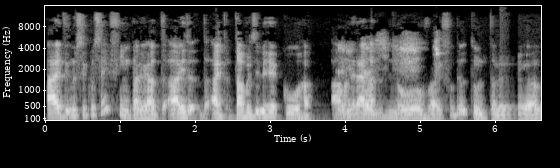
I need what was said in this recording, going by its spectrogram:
aí vira um ciclo sem fim, tá ligado? Aí, aí talvez ele recorra à Ele maneira errada de novo, aí fudeu tudo, tá ligado?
